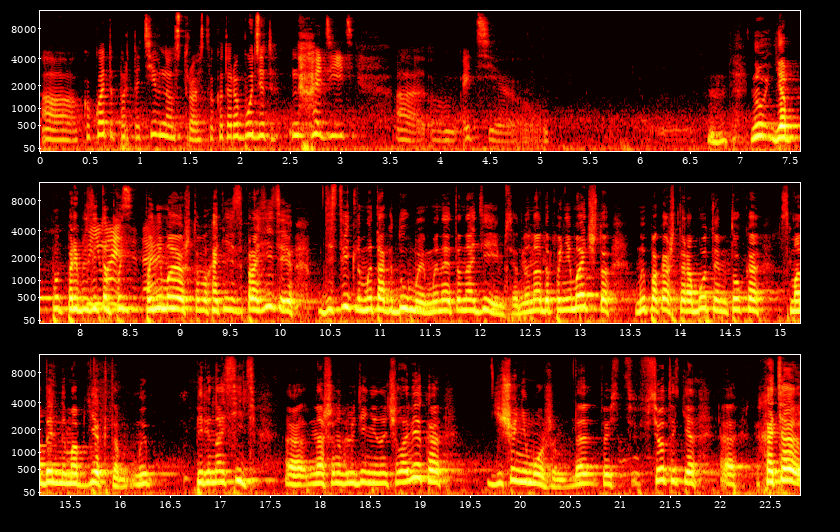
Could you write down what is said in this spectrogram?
э, какое-то портативное устройство, которое будет находить э, эти ну, я приблизительно Понимаете, да? понимаю, что вы хотите спросить. И действительно, мы так думаем, мы на это надеемся. Но надо понимать, что мы пока что работаем только с модельным объектом. Мы переносить э, наше наблюдение на человека еще не можем. Да? То есть все-таки, э, хотя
